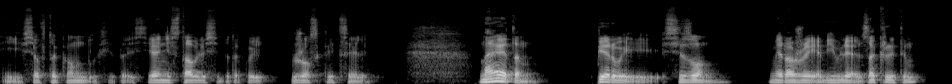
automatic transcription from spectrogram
и все в таком духе. То есть я не ставлю себе такой жесткой цели. На этом первый сезон «Миражей» объявляю закрытым.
